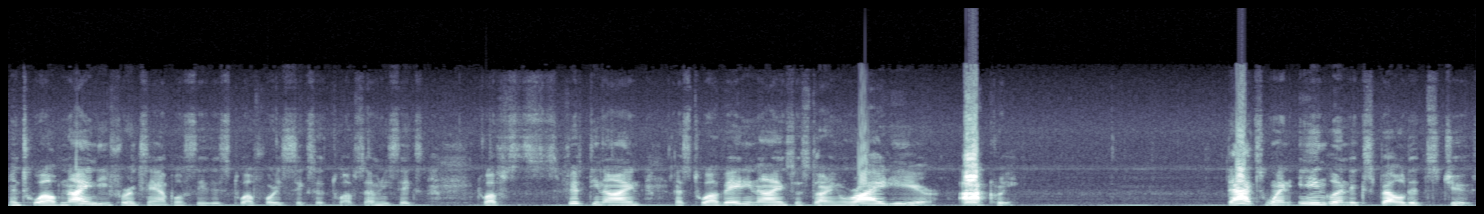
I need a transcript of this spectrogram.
In 1290, for example, see this 1246 at 1276, 1259, that's 1289, so starting right here, Acre. That's when England expelled its Jews.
